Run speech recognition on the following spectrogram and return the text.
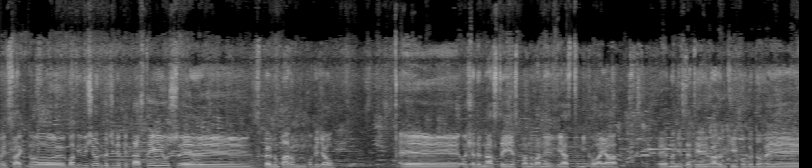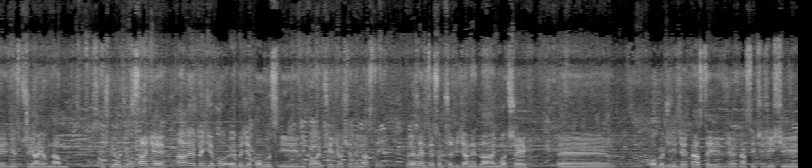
A więc tak, no bawimy się od godziny 15 już e, z pełną parą bym powiedział. E, o 17 jest planowany wjazd Mikołaja. E, no niestety warunki pogodowe nie sprzyjają nam jeśli chodzi o sanie, ale będzie, po, będzie powóz i Mikołaj przyjedzie o 17. Prezenty są przewidziane dla najmłodszych. O godzinie 19, 19.30 e,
